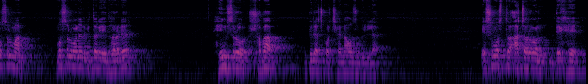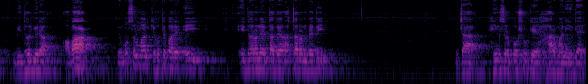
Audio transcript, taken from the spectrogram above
মুসলমান, মুসলমানের ভিতরে এই ধরনের হিংস্র স্বভাব বিরাজ করছে নওয়াজুবিল্লা এ সমস্ত আচরণ দেখে বিধর্মীরা অবাক যে মুসলমান কি হতে পারে এই এই ধরনের তাদের আচরণ বেদি যা হিংস্র পশুকে হার মানিয়ে দেয়।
